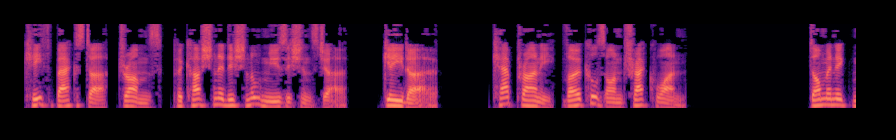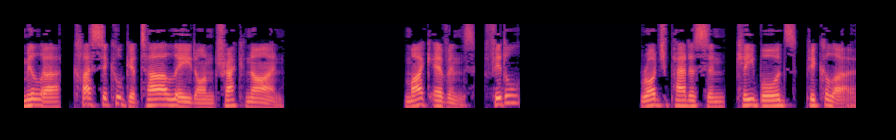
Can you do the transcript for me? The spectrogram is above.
Keith Baxter, drums, percussion Additional musicians Joe Guido. Caprani, vocals on track 1 Dominic Miller, classical guitar lead on track 9 Mike Evans, fiddle. Rog Patterson, keyboards, piccolo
